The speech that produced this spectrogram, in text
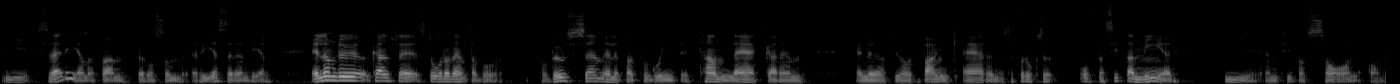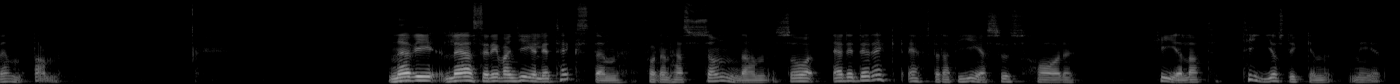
i Sverige i alla fall, för oss som reser en del. Eller om du kanske står och väntar på, på bussen eller på att få gå in till tandläkaren eller att du har ett bankärende så får du också ofta sitta ner i en typ av sal av väntan. När vi läser evangelietexten för den här söndagen så är det direkt efter att Jesus har helat tio stycken med,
